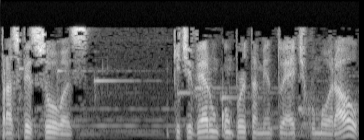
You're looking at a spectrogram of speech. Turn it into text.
para as pessoas que tiveram um comportamento ético-moral,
